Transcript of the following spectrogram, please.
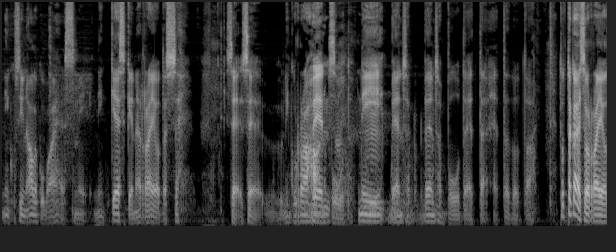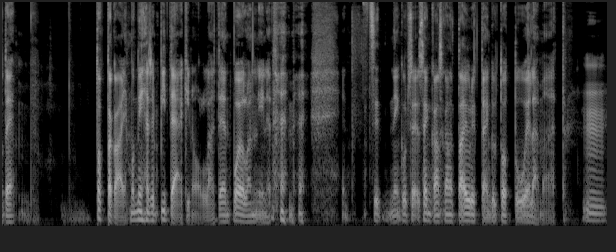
niin kuin siinä alkuvaiheessa niin, niin keskeinen rajoite se se, se niin kuin rahan Bensa. puute. Niin, mm. bensa, bensan puute, että, että tota, totta kai se on rajoite, totta kai, mutta niinhän sen pitääkin olla, että voi olla niin, että, me, että sit, niin kuin se, sen kanssa kannattaa yrittää kyllä tottua elämään, että, Mm.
